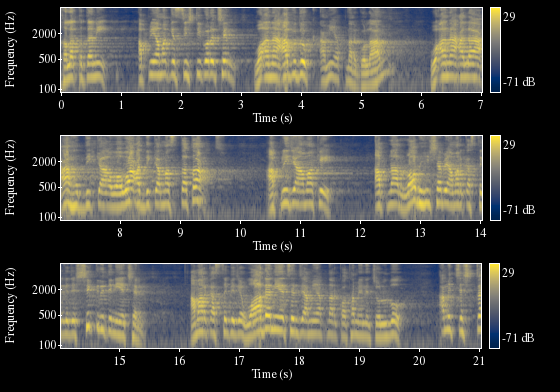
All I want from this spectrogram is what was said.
খালাকতানি, আপনি আমাকে সৃষ্টি করেছেন। ওয়ানা আবুদুক, আমি আপনার গোলাম। আলা আপনি যে আমাকে আপনার রব হিসাবে আমার কাছ থেকে যে স্বীকৃতি নিয়েছেন, আমার কাছ থেকে যে ওয়াদা নিয়েছেন যে আমি আপনার কথা মেনে চলবো, আমি চেষ্টা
